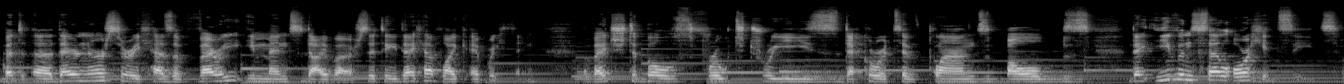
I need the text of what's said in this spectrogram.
But uh, their nursery has a very immense diversity. They have like everything vegetables, fruit trees, decorative plants, bulbs. They even sell orchid seeds,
